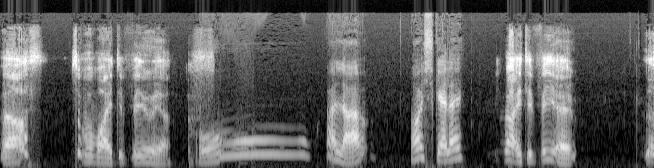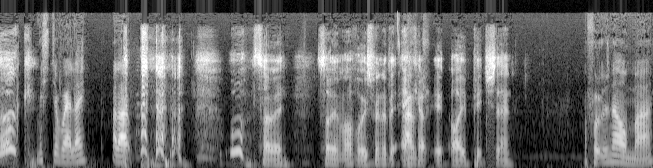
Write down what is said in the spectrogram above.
Ross? Someone waited for you here. Oh, hello. Hi, Skelly. Waiting for you. Look. Mr. Welly. Hello. oh, sorry. Sorry, my voice went a bit echoey, high pitched then. I thought it was an old man.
